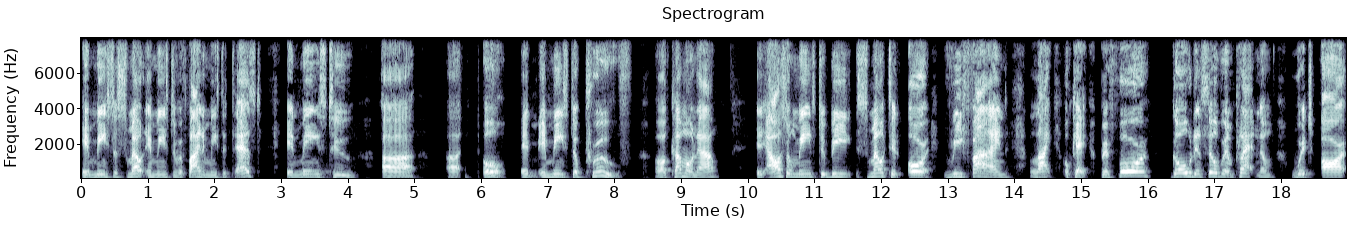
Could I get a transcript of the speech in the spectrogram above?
it means to smelt. It means to refine. It means to test. It means to uh uh oh, it, it means to prove. Oh, come on now. It also means to be smelted or refined like okay, before gold and silver and platinum, which are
